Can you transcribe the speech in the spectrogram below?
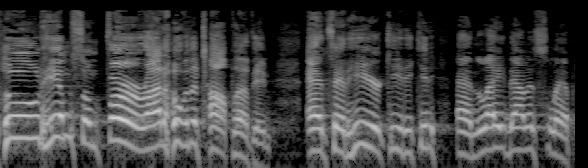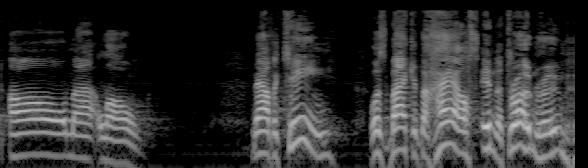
pulled him some fur right over the top of him, and said, Here, kitty, kitty, and laid down and slept all night long. Now, the king was back at the house in the throne room,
